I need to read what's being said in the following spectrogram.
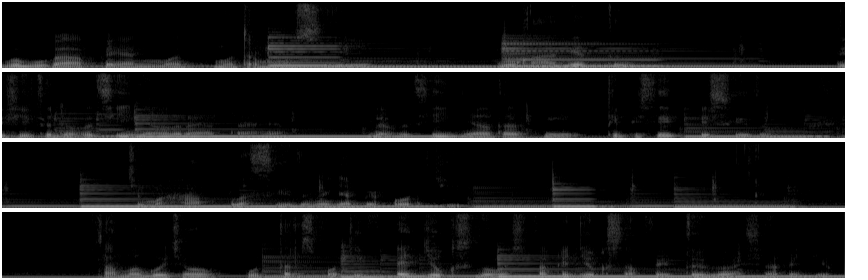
gue buka HP kan muter musik. Gue kaget tuh. Di situ dapat sinyal ternyata kan. Dapat sinyal tapi tipis-tipis gitu. Cuma H plus gitu nggak nyampe 4G sama gue cuma putar Spotify. Eh Jux. Gue masih pakai Jux waktu itu. Gue masih pakai Jux.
